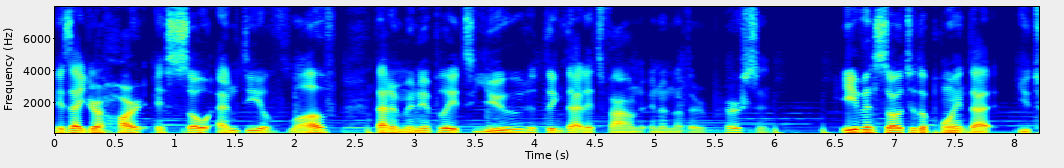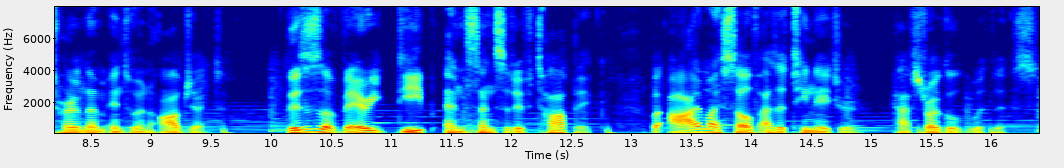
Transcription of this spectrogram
is that your heart is so empty of love that it manipulates you to think that it's found in another person even so to the point that you turn them into an object. This is a very deep and sensitive topic, but I myself as a teenager have struggled with this.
